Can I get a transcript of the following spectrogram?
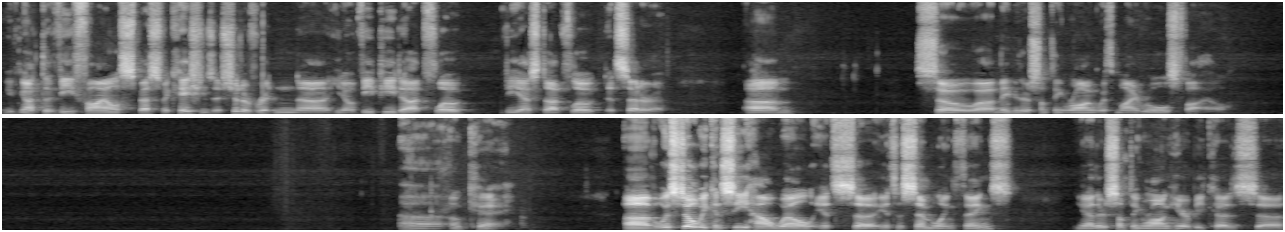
We've got the v file specifications. It should have written uh, you know vp.float, vs.float, etc. Um, so uh, maybe there's something wrong with my rules file. Uh, okay. Uh, still we can see how well it's uh, it's assembling things. Yeah, there's something wrong here because uh,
